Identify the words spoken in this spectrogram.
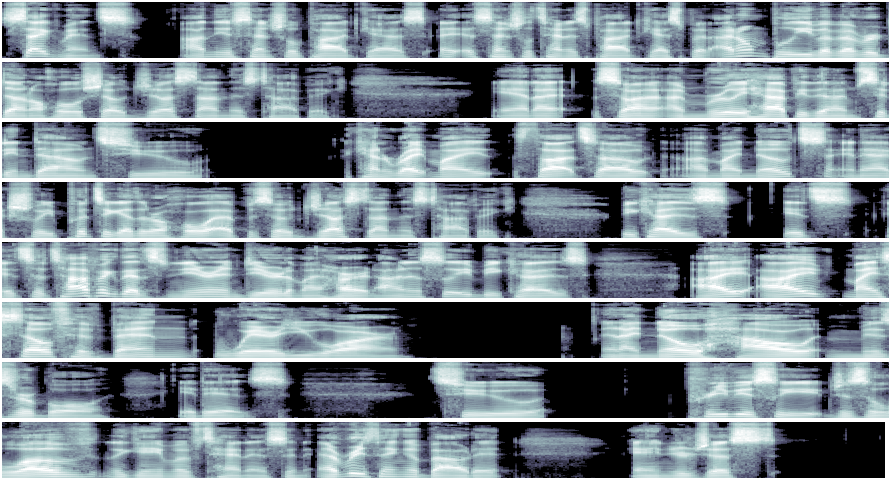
segments on the Essential Podcast, Essential Tennis Podcast, but I don't believe I've ever done a whole show just on this topic. And I so I, I'm really happy that I'm sitting down to kind of write my thoughts out on my notes and actually put together a whole episode just on this topic because it's it's a topic that's near and dear to my heart honestly because I I myself have been where you are and I know how miserable it is to previously just love the game of tennis and everything about it and you're just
